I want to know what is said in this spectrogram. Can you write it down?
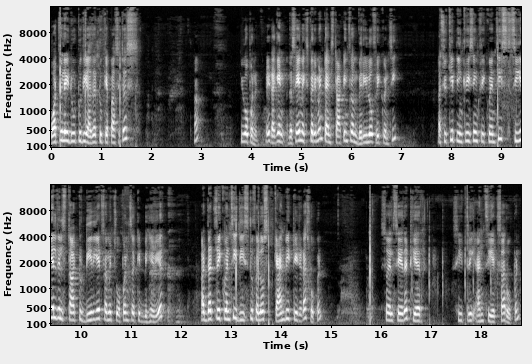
What will I do to the other two capacitors? Huh? You open it, right? Again, the same experiment, I'm starting from very low frequency. As you keep increasing frequency, CL will start to deviate from its open circuit behavior. At that frequency, these two fellows can be treated as open. So I'll say that here C3 and Cx are open.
